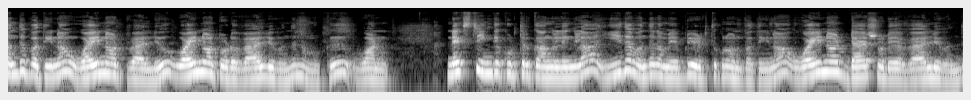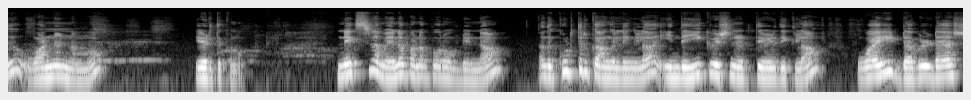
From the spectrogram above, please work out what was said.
வந்து பார்த்திங்கன்னா ஒய் நாட் வேல்யூ ஒய் நாட்டோட வேல்யூ வந்து நமக்கு ஒன் நெக்ஸ்ட் இங்கே கொடுத்துருக்காங்க இல்லைங்களா? இதை வந்து நம்ம எப்படி எடுத்துக்கணும்னு பார்த்தீங்கன்னா ஒய் நாட் டேஷோடைய வேல்யூ வந்து ஒன்னு நம்ம எடுத்துக்கணும். நெக்ஸ்ட் நம்ம என்ன பண்ண போகிறோம் அப்படின்னா அது கொடுத்துருக்காங்க இல்லைங்களா? இந்த ஈக்குவேஷன் எடுத்து எழுதிக்கலாம். Y double dash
